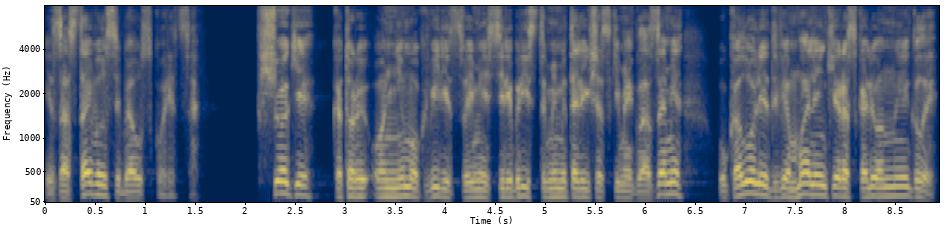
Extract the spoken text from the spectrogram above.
и заставил себя ускориться. В щеки, которые он не мог видеть своими серебристыми металлическими глазами, укололи две маленькие раскаленные иглы,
